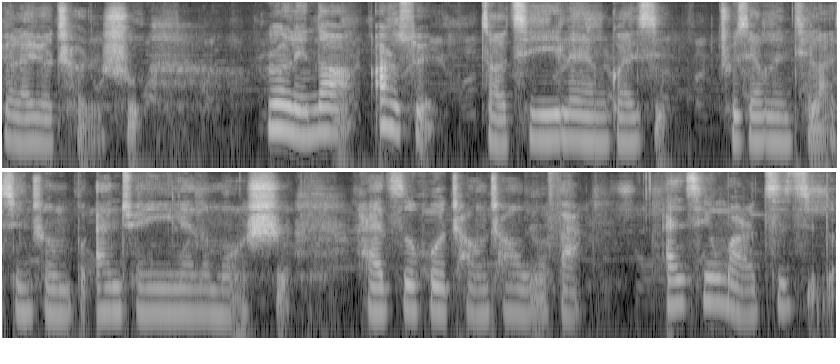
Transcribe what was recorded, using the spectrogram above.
越来越成熟。若零到二岁早期依恋关系出现问题了，形成不安全依恋的模式，孩子或常常无法安心玩自己的，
